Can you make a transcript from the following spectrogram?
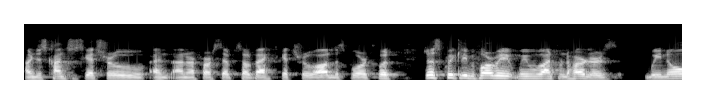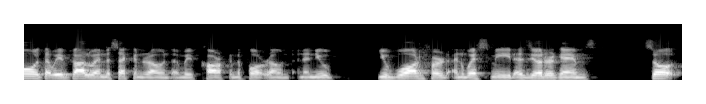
I'm just conscious to get through and on our first episode back to get through all the sports. But just quickly before we, we move on from the hurlers, we know that we've Galway in the second round and we've Cork in the fourth round, and then you've you've Waterford and Westmeath as the other games. So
